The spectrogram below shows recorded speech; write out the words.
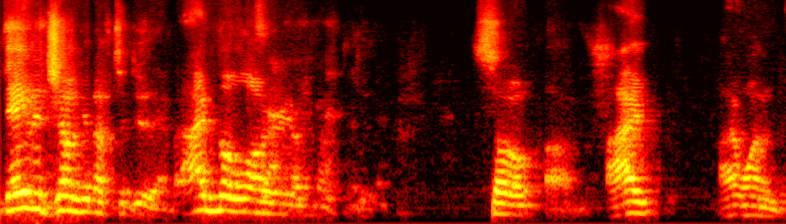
David's young enough to do that, but I'm no longer young enough to do that. So um, I I wanted to,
